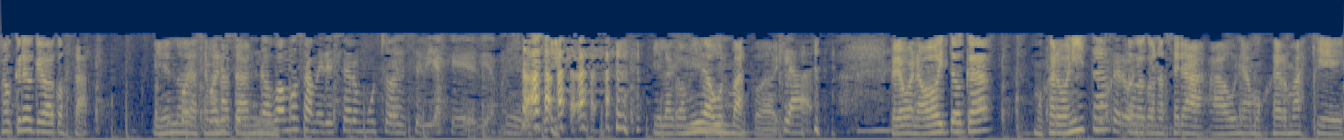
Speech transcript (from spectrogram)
Yo creo que va a costar. una semana tan... Nos vamos a merecer mucho ese viaje de viernes. y la comida aún más todavía. Claro. Pero bueno, hoy toca Mujer Bonita, toca conocer a, una mujer más que,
